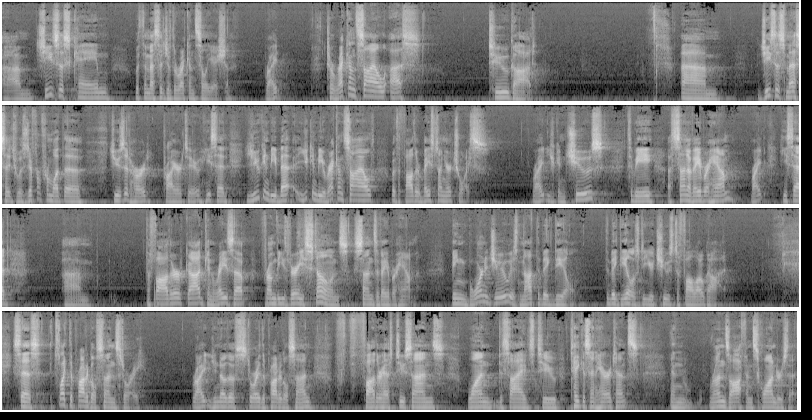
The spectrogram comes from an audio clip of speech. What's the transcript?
Um, Jesus came with the message of the reconciliation, right? To reconcile us to God. Um, Jesus' message was different from what the Jews had heard prior to. He said, You can be, be- you can be reconciled with the Father based on your choice, right? You can choose to be a son of Abraham, right? He said, um, The Father, God, can raise up from these very stones sons of Abraham. Being born a Jew is not the big deal. The big deal is do you choose to follow God? He says, It's like the prodigal son story right? You know the story of the prodigal son. Father has two sons. One decides to take his inheritance and runs off and squanders it,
